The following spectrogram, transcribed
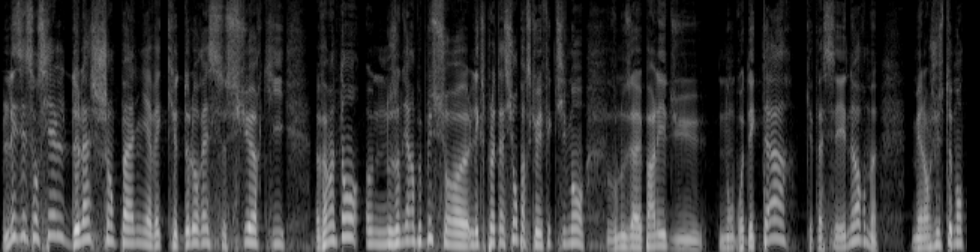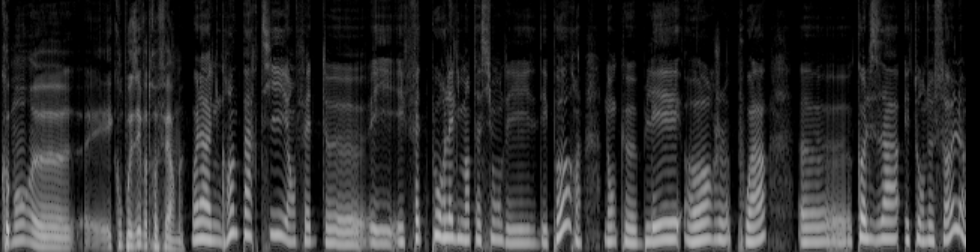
Les essentiels de la Champagne avec Dolores Sueur qui va maintenant euh, nous en dire un peu plus sur euh, l'exploitation parce qu'effectivement, vous nous avez parlé du nombre d'hectares qui est assez énorme. Mais alors justement, comment euh, est composée votre ferme? Voilà, une grande partie en fait est, faite pour l'alimentation des, porcs, donc blé, orge, pois, colza et tournesol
